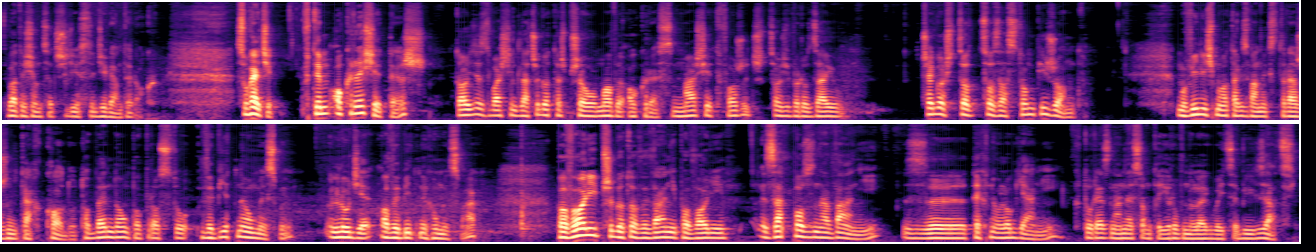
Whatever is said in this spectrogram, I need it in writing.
2039 rok. Słuchajcie, w tym okresie też, to jest właśnie dlaczego też przełomowy okres, ma się tworzyć coś w rodzaju czegoś, co, co zastąpi rząd. Mówiliśmy o tak zwanych strażnikach kodu. To będą po prostu wybitne umysły, ludzie o wybitnych umysłach, powoli przygotowywani, powoli zapoznawani z technologiami, które znane są tej równoległej cywilizacji.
